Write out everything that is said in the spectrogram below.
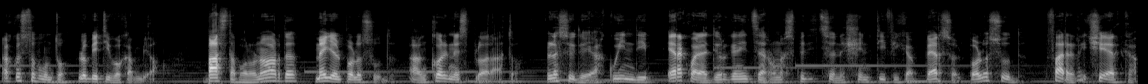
A questo punto l'obiettivo cambiò. Basta Polo Nord, meglio il Polo Sud, ancora inesplorato. La sua idea, quindi, era quella di organizzare una spedizione scientifica verso il Polo Sud, fare ricerca,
